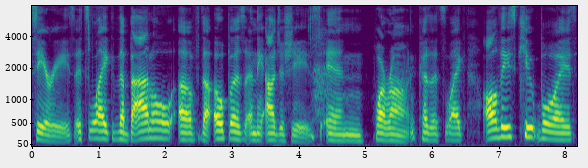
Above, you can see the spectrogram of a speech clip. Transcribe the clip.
series. It's like the battle of the oppas and the ajushis in Hwarang because it's like all these cute boys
